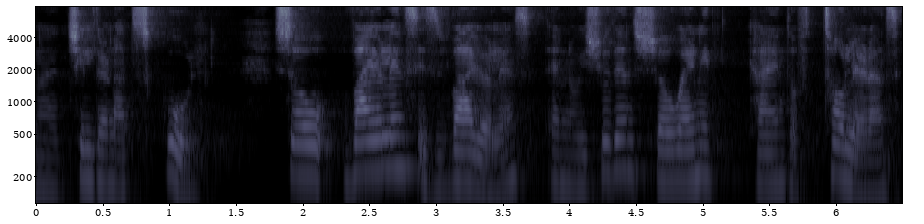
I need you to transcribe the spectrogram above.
uh, children at school. So violence is violence, and we shouldn't show any kind of tolerance,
